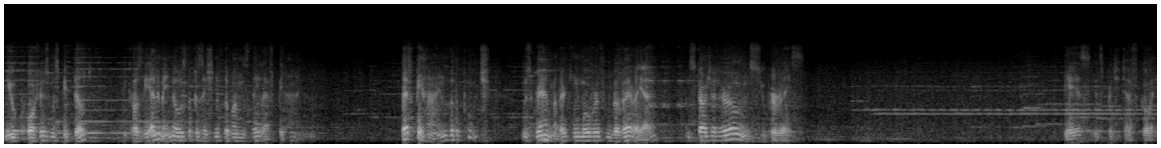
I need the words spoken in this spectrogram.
New quarters must be built because the enemy knows the position of the ones they left behind. Left behind were the Pooch, whose grandmother came over from Bavaria and started her own super race. Yes, it's pretty tough going.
